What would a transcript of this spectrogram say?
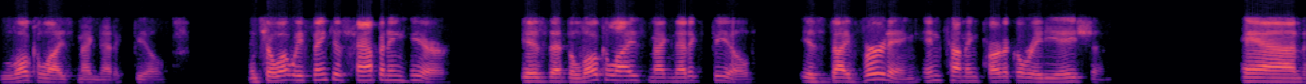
localized magnetic fields. And so what we think is happening here is that the localized magnetic field is diverting incoming particle radiation. And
